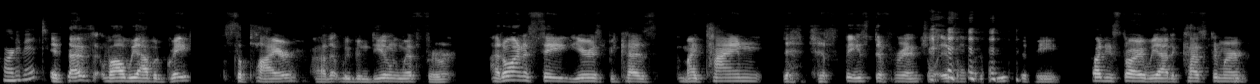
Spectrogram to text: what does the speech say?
part of it? It does. Well, we have a great supplier uh, that we've been dealing with for, I don't want to say years because my time to space differential isn't what it used to be. Funny story we had a customer,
